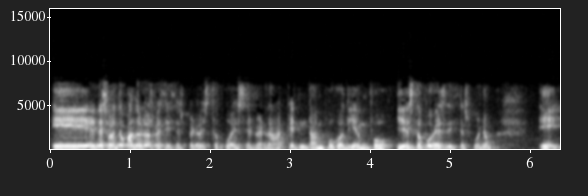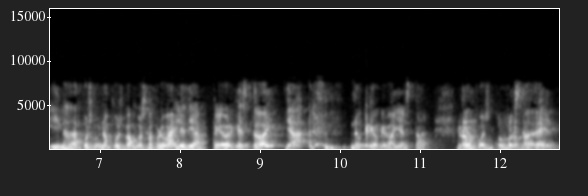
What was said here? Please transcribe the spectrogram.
y, en ese momento cuando los ves dices, pero esto puede ser verdad, que en tan poco tiempo, y esto pues dices, bueno, y, nada, pues bueno, pues vamos a probar. Yo decía, peor que estoy, ya no creo que vaya a estar. yo pues vamos a ver,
